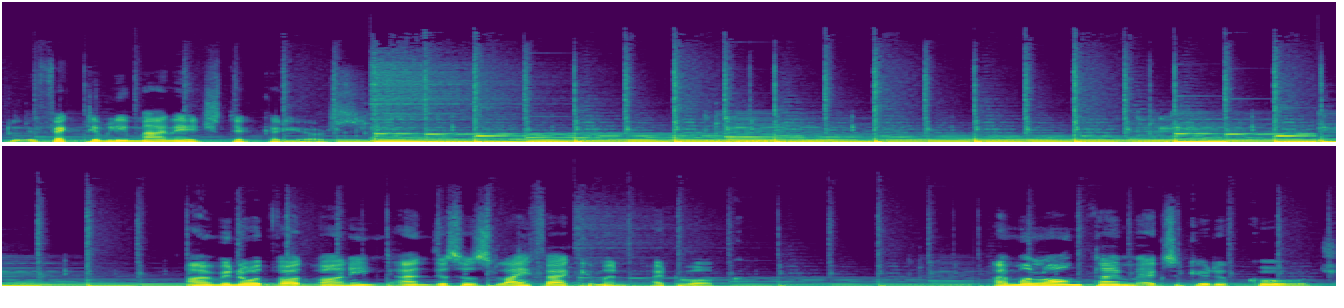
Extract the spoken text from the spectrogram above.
to effectively manage their careers. I'm Vinod Vadvani, and this is Life Acumen at Work. I'm a long-time executive coach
